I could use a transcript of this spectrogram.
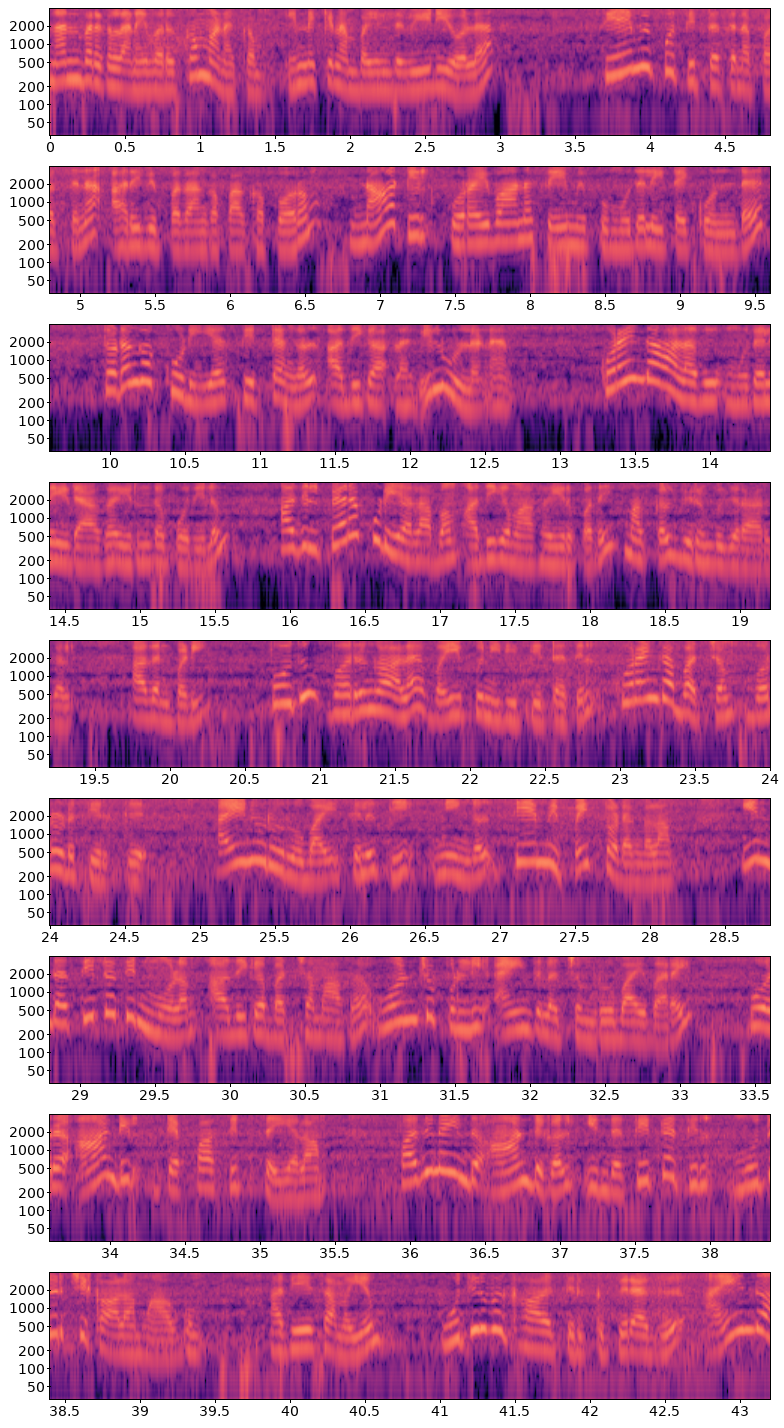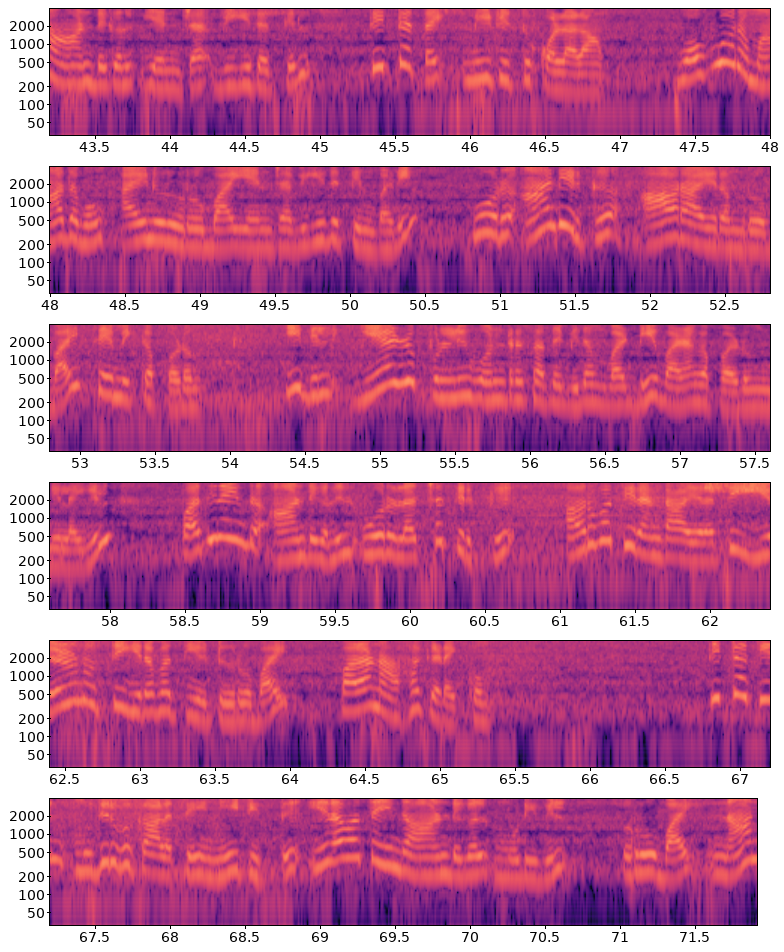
நண்பர்கள் அனைவருக்கும் வணக்கம். இன்றைக்கி நம்ம இந்த வீடியோவில் சேமிப்பு திட்டத்தினை பற்றின அறிவிப்பை தாங்க பார்க்க போகிறோம் நாட்டில் குறைவான சேமிப்பு முதலீட்டை கொண்டு தொடங்கக்கூடிய திட்டங்கள் அதிக அளவில் உள்ளன. குறைந்த அளவு முதலீடாக இருந்த போதிலும் அதில் பெறக்கூடிய லாபம் அதிகமாக இருப்பதை மக்கள் விரும்புகிறார்கள். அதன்படி பொது வருங்கால வைப்பு நிதி திட்டத்தில் குறைந்தபட்சம் வருடத்திற்கு ஐநூறு ரூபாய் செலுத்தி நீங்கள் சேமிப்பை தொடங்கலாம். இந்த திட்டத்தின் மூலம் அதிகபட்சமாக ஒன்று புள்ளி ஐந்து லட்சம் ரூபாய் வரை ஒரு ஆண்டில் டெபாசிட் செய்யலாம். பதினைந்து ஆண்டுகள் இந்த திட்டத்தில் முதிர்ச்சி காலமாகும். அதே சமயம் உதிர்வு காலத்திற்கு பிறகு ஐந்து ஆண்டுகள் என்ற விகிதத்தில் திட்டத்தை நீட்டித்து கொள்ளலாம். ஒவ்வொரு மாதமும் ஐநூறு ரூபாய் என்ற விகிதத்தின்படி ஒரு ஆண்டிற்கு ஆறாயிரம் ரூபாய் சேமிக்கப்படும். இதில் ஏழு புள்ளி ஒன்று சதவீதம் வட்டி வழங்கப்படும் நிலையில் பதினைந்து ஆண்டுகளில் ஒரு லட்சத்திற்கு அறுபத்தி ரெண்டாயிரத்தி எழுநூற்றி இருபத்தி எட்டு ரூபாய் பலனாக கிடைக்கும். திட்டத்தின் முதிர்வு காலத்தை நீட்டித்து இருபத்தைந்து ஆண்டுகள் முடிவில் ரூபாய் நான்கு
